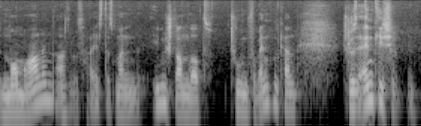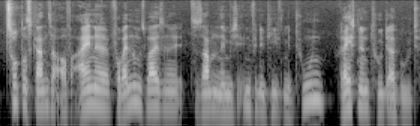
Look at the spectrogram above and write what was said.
Normalen, also das heißt, dass man im Standard tun verwenden kann. Schlussendlich zurrt das Ganze auf eine Verwendungsweise zusammen, nämlich Infinitiv mit tun. Rechnen tut er gut.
